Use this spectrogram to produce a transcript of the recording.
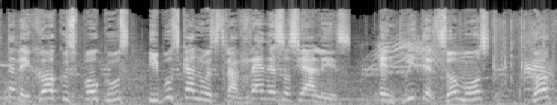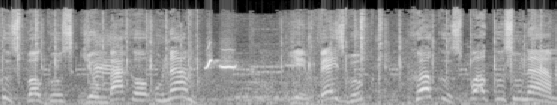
Parte de Hocus Pocus y busca nuestras redes sociales. En Twitter somos Hocus Pocus-UNAM y en Facebook Hocus Pocus UNAM.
